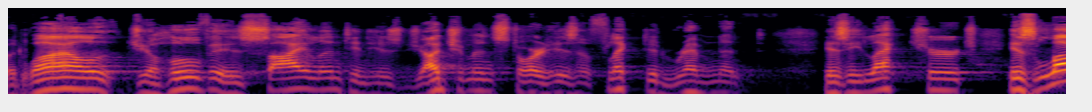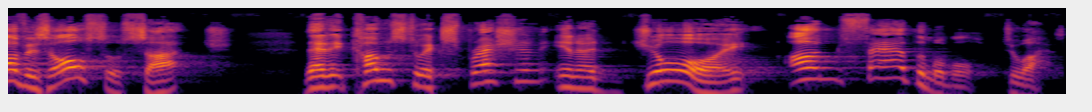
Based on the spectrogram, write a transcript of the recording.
But while Jehovah is silent in his judgments toward his afflicted remnant, his elect church, his love is also such that it comes to expression in a joy unfathomable to us.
